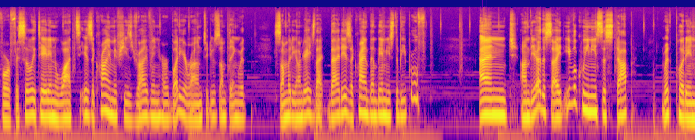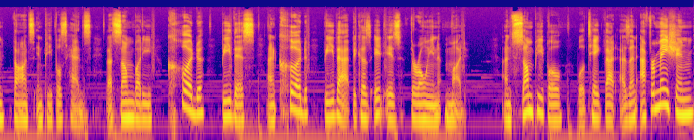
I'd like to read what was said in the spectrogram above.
for facilitating what is a crime if she's driving her buddy around to do something with somebody underage, that, that is a crime, then there needs to be proof. And on the other side, Evil Queen needs to stop with putting thoughts in people's heads that somebody could be this and could be that because it is throwing mud. And some people will take that as an affirmation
